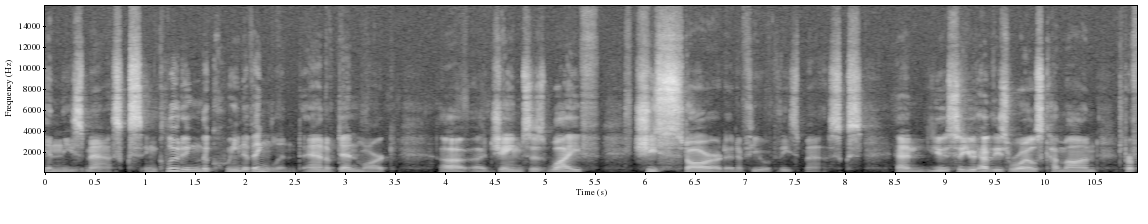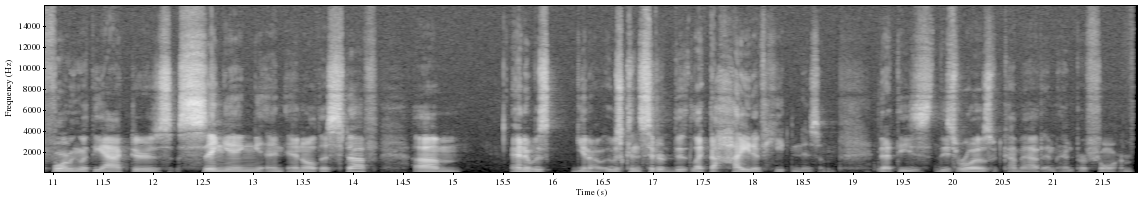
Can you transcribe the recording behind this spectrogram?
in these masks, including the Queen of England, Anne of Denmark, uh, uh, James's wife. She starred in a few of these masks, and you so you'd have these royals come on performing with the actors, singing and and all this stuff, um, and it was you know it was considered the, like the height of hedonism that these these royals would come out and, and perform.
